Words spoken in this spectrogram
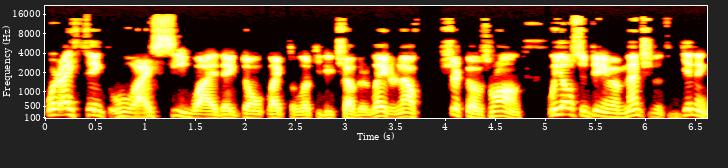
where I think, oh, I see why they don't like to look at each other later. Now, shit goes wrong. We also didn't even mention at the beginning,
